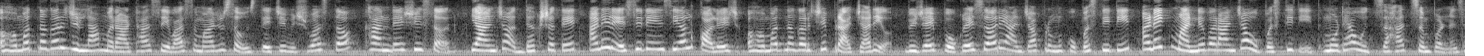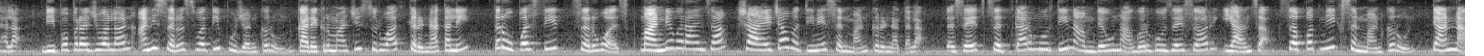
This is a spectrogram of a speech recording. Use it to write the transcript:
अहमदनगर जिल्हा मराठा सेवा समाज संस्थेचे विश्वस्त खानदेशी सर यांच्या अध्यक्षतेत आणि रेसिडेन्शियल कॉलेज अहमदनगरचे प्राचार्य विजय पोकळे सर यांच्या प्रमुख उपस्थितीत अनेक मान्यवरांच्या उपस्थितीत मोठ्या उत्साहात संपन्न झाला. दीपप्रज्वलन आणि सरस्वती पूजन करून कार्यक्रमाची सुरुवात करण्यात आली. तर उपस्थित सर्वच मान्यवरांचा शाळेच्या वतीने सन्मान करण्यात आला. तसेच सत्कार मूर्ती नामदेव नागरगोजे सर यांचा सपत्नीक सन्मान करून त्यांना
